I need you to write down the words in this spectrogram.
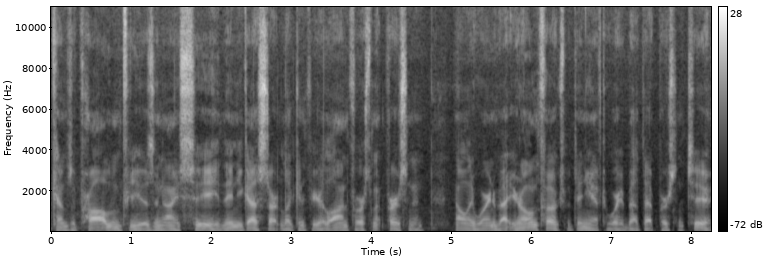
becomes a problem for you as an IC, then you got to start looking for your law enforcement person and not only worrying about your own folks, but then you have to worry about that person too.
